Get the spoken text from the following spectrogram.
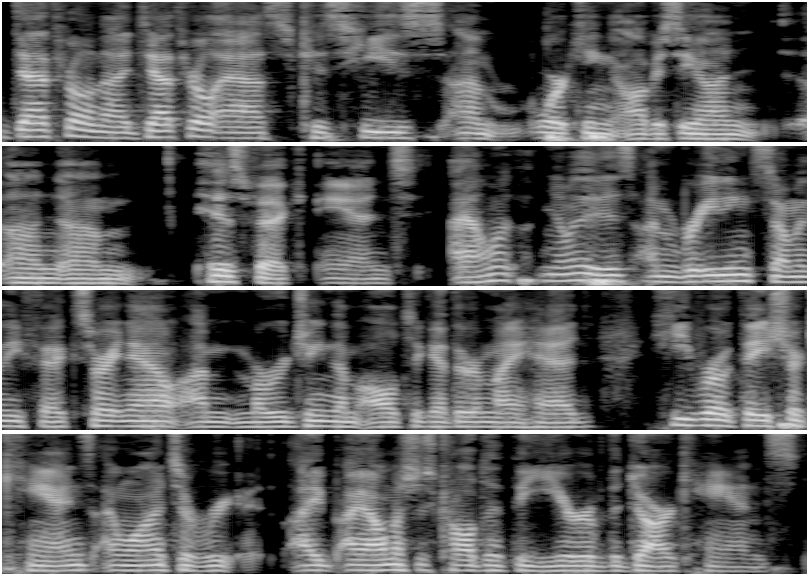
Deathrill and I, Deathrill asked because he's um, working obviously on on um, his fic, and I almost you know what it is. I'm reading so many fics right now. I'm merging them all together in my head. He wrote "They Shook Hands." I wanted to. Re- I I almost just called it the Year of the Dark Hands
